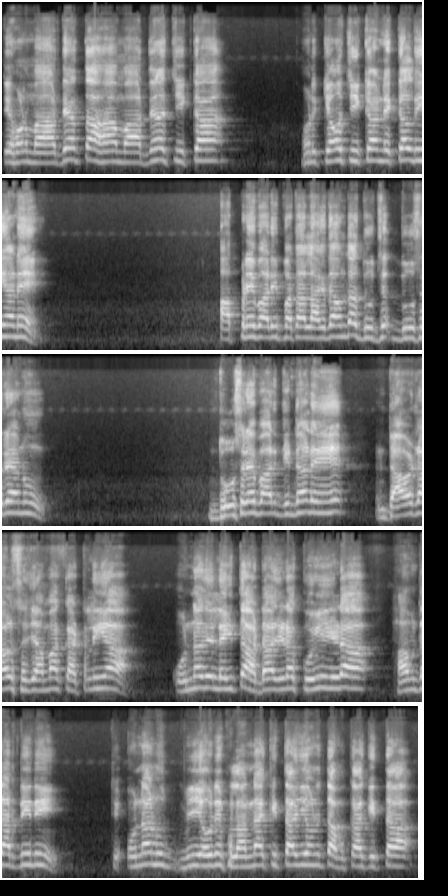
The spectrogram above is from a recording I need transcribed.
ਤੇ ਹੁਣ ਮਾਰਦਿਆਂ ਧਾਹਾਂ, ਮਾਰਦਿਆਂ ਚੀਕਾਂ, ਹੁਣ ਕਿਉਂ ਚੀਕਾਂ ਨਿਕਲਦੀਆਂ ਨੇ? ਆਪਣੇ ਬਾਰੇ ਪਤਾ ਲੱਗਦਾ ਹੁੰਦਾ ਦੂਜ- ਦੂਸਰਿਆਂ ਨੂੰ। ਦੂਸਰੇ ਬਾਰੇ ਜਿਨ੍ਹਾਂ ਨੇ ਡਬਲ ਡਬਲ ਸਜ਼ਾਵਾਂ ਕੱਟ ਲੀਆਂ ਉਹਨਾਂ ਦੇ ਲਈ ਤੁਹਾਡਾ ਜਿਹੜਾ ਕੋਈ ਜਿਹੜਾ ਹਮਦਰਦੀ ਨਹੀਂ, ਤੇ ਉਹਨਾਂ ਨੂੰ ਵੀ ਉਹਨੇ ਫਲਾਨਾ ਕੀਤਾ ਜੀ, ਉਹਨੇ ਧਮਕਾ ਕੀਤਾ।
